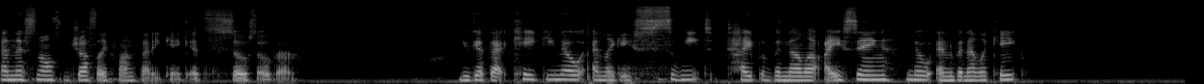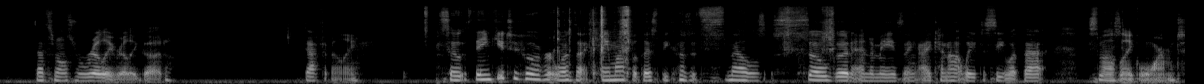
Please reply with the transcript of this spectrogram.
And this smells just like funfetti cake. It's so, so good. You get that cakey note and like a sweet type of vanilla icing note and vanilla cake. That smells really, really good. Definitely. So thank you to whoever it was that came up with this because it smells so good and amazing. I cannot wait to see what that smells like warmed.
